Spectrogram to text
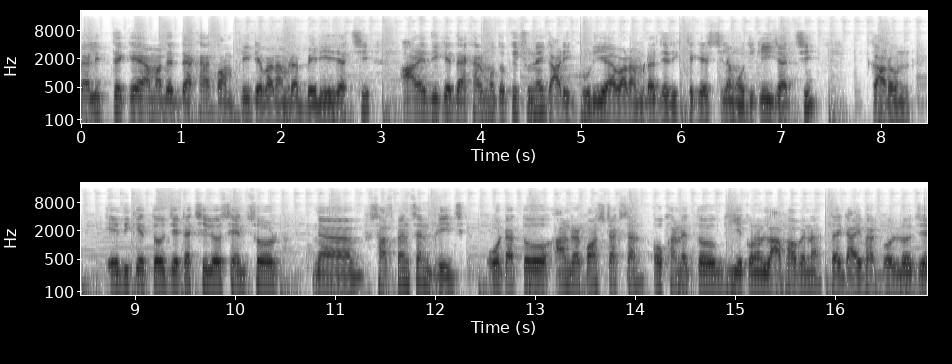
ভ্যালির থেকে আমাদের দেখা কমপ্লিট এবার আমরা বেরিয়ে যাচ্ছি। আর এদিকে দেখার মতো কিছু নেই, গাড়ি ঘুরিয়ে আবার আমরা যেদিক থেকে এসেছিলাম ওদিকেই যাচ্ছি। কারণ এদিকে তো যেটা ছিল সেন্সর সাসপেনশন ব্রিজ ওটা তো আন্ডার কনস্ট্রাকশন ওখানে তো গিয়ে কোনো লাভ হবে না। তাই ড্রাইভার বলল যে,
